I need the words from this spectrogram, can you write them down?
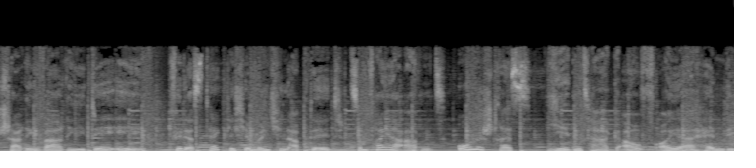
charivari.de für das tägliche München Update zum Feierabend. Ohne Stress, jeden Tag auf euer Handy.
